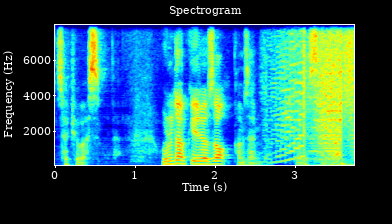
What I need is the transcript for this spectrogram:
살펴봤습니다. 오늘도 함께 해주셔서 감사합니다. 수고하셨습니다.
